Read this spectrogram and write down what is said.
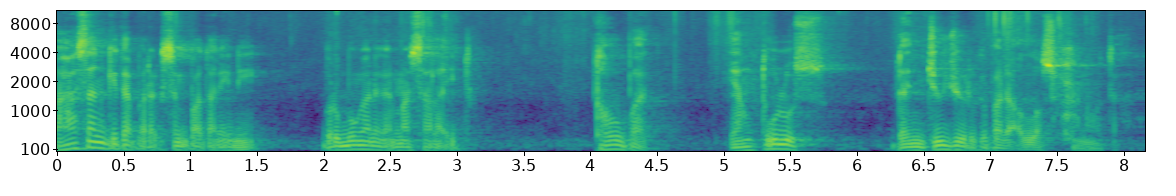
Bahasan kita pada kesempatan ini berhubungan dengan masalah itu. Taubat yang tulus dan jujur kepada Allah subhanahu wa ta'ala.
